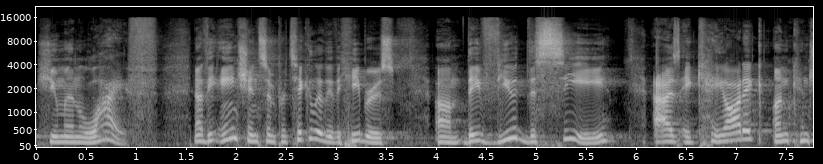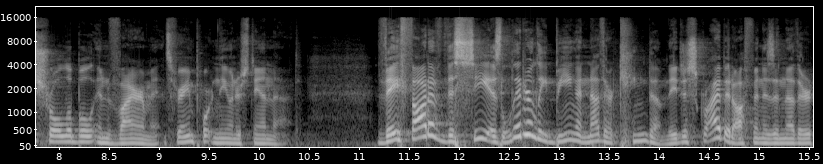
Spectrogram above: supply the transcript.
human life. Now, the ancients, and particularly the Hebrews, um, they viewed the sea as a chaotic, uncontrollable environment. It's very important that you understand that. They thought of the sea as literally being another kingdom. They describe it often as another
